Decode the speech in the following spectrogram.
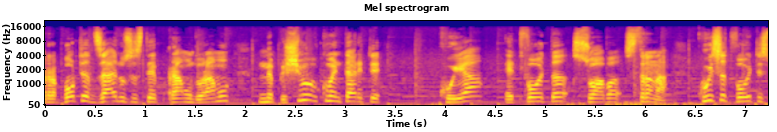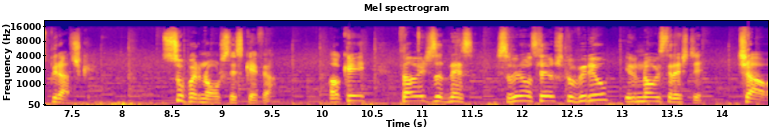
работят заедно с теб рамо до рамо, напиши ми в коментарите коя е твоята слаба страна. Кои са твоите спирачки? Супер много ще се изкефя. Окей, това беше за днес. Ще се видим в следващото видео и до нови срещи. Чао!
